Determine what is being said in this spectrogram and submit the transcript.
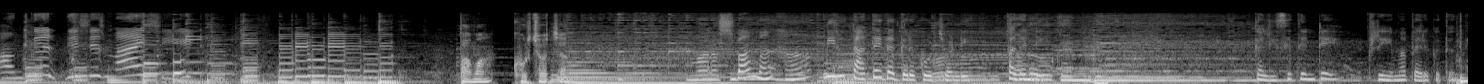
Uncle this is my seat బామా కూర్చోవచ్చా? బామ్మ మీరు తాతయ్య దగ్గర కూర్చోండి. పదండి. కలిసి తింటే ప్రేమ పెరుగుతుంది.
